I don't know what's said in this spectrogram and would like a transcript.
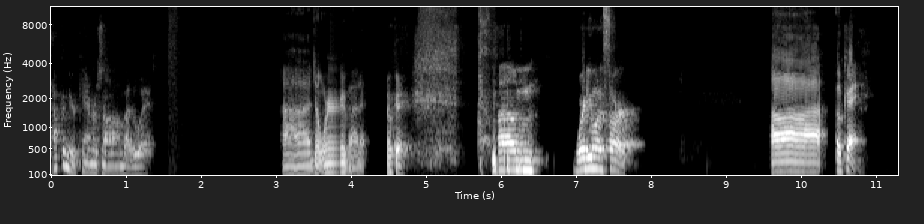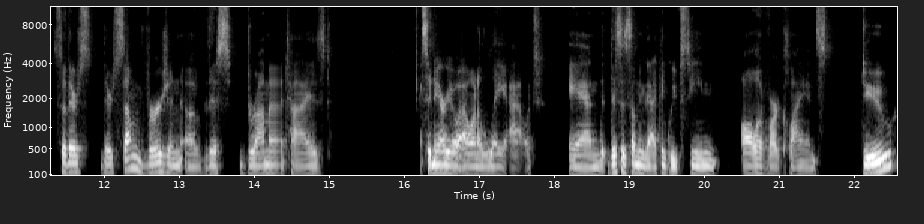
How come your camera's not on, by the way? Uh, don't worry about it. Okay. Um, where do you want to start? Uh, okay. So there's there's some version of this dramatized scenario I want to lay out, and this is something that I think we've seen all of our clients do.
